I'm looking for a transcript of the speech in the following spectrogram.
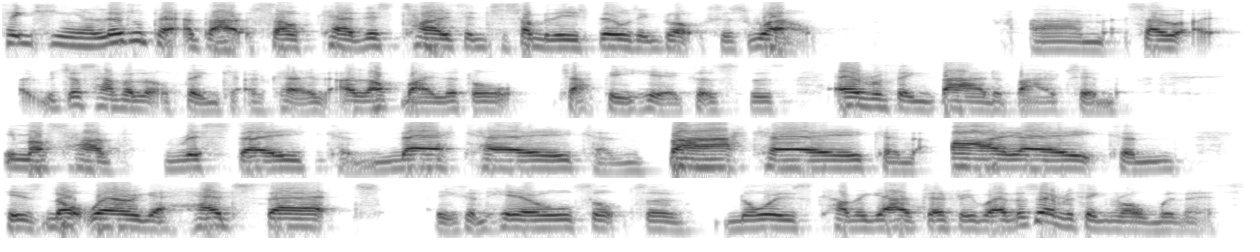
thinking a little bit about self care, this ties into some of these building blocks as well. Um, so, I, I just have a little think. Okay, I love my little chappy here because there's everything bad about him. He must have wrist ache and neck ache and back ache and eye ache, and he's not wearing a headset. You can hear all sorts of noise coming out everywhere. There's everything wrong with this.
